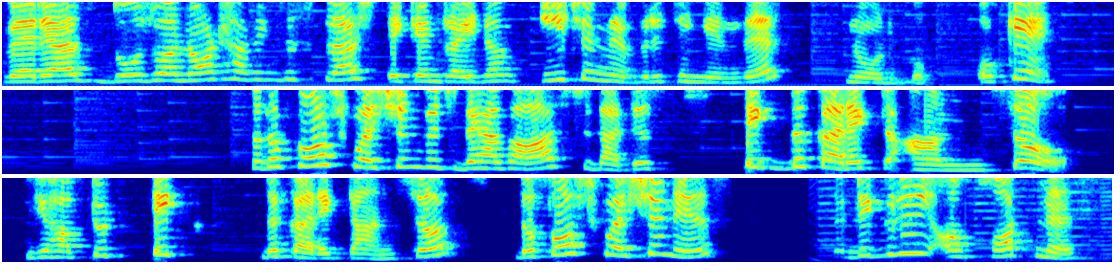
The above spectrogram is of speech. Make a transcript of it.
Whereas those who are not having the splash they can write down each and everything in their notebook. Okay. So the first question which they have asked that is pick the correct answer you have to tick the correct answer. The first question is the degree of hotness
